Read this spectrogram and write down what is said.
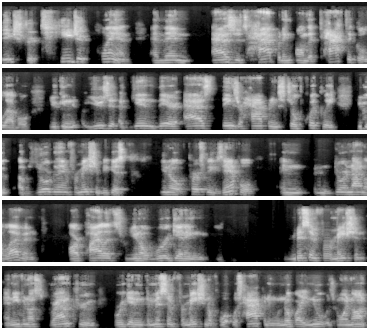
big strategic plan, and then as it's happening on the tactical level, you can use it again there as things are happening so quickly. You absorb the information. Because, you know, perfect example in, in during 9/11, our pilots, you know, were getting misinformation. And even us ground crew were getting the misinformation of what was happening when nobody knew what was going on.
